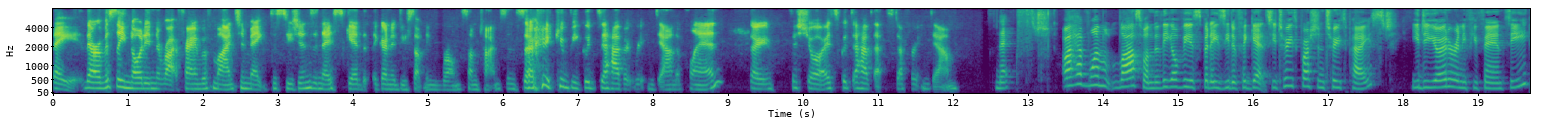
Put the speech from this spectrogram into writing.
they they're obviously not in the right frame of mind to make decisions and they're scared that they're going to do something wrong sometimes and so it can be good to have it written down a plan so for sure it's good to have that stuff written down Next. I have one last one. They're the obvious but easy to forget. It's your toothbrush and toothpaste, your deodorant if you fancy.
